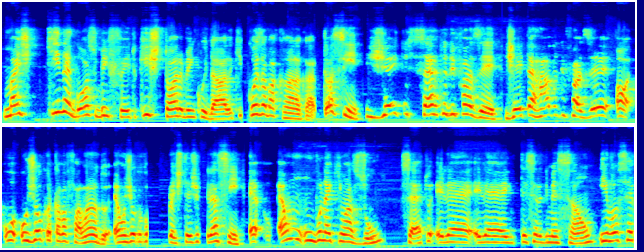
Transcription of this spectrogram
Mas que negócio bem feito, que história bem cuidada, que coisa bacana, cara. Então, assim, jeito certo de fazer, jeito errado de fazer. Ó, o, o jogo que eu tava falando é um jogo que eu PlayStation que ele é assim: é, é um, um bonequinho azul. Certo? Ele é, ele é em terceira dimensão e você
